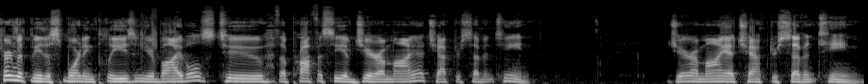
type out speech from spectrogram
Turn with me this morning, please, in your Bibles to the prophecy of Jeremiah, chapter 17. Jeremiah, chapter 17.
